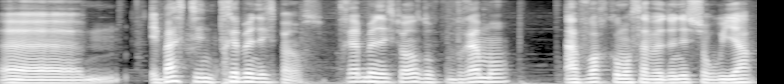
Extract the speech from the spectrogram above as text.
et bah c'était une très bonne expérience. Très bonne expérience, donc vraiment à voir comment ça va donner sur Ouya.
